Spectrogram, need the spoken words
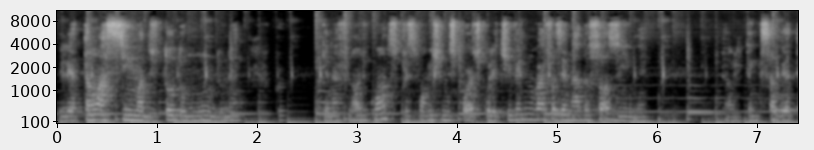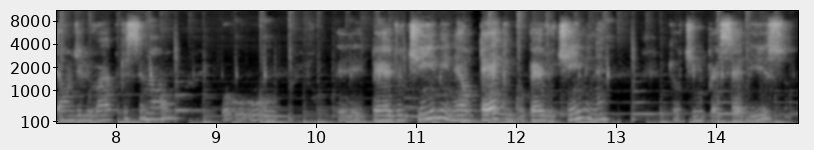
ele é tão acima de todo mundo, né? Porque, na final de contas, principalmente no esporte coletivo, ele não vai fazer nada sozinho, né? Tem que saber até onde ele vai, porque senão o, o ele perde o time, né? O técnico perde o time, né? Que o time percebe isso.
